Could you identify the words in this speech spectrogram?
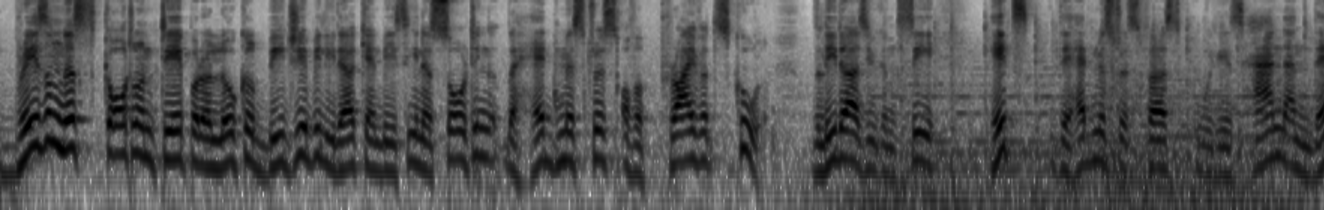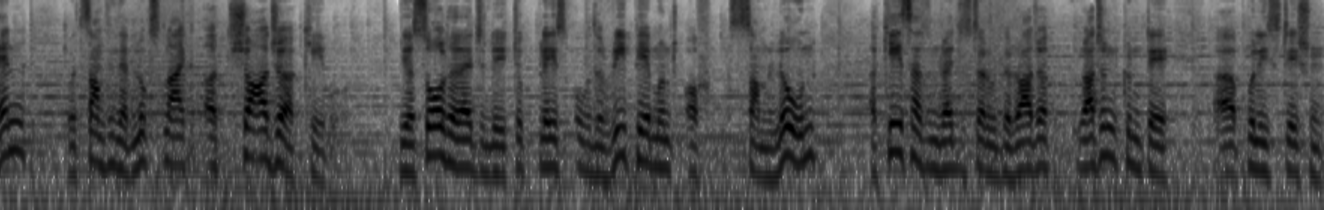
Brazenness caught on tape where a local BJP leader can be seen assaulting the headmistress of a private school. The leader, as you can see, hits the headmistress first with his hand and then with something that looks like a charger cable. The assault allegedly took place over the repayment of some loan. A case has been registered with the Raja, Rajan Kunte uh, police station.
